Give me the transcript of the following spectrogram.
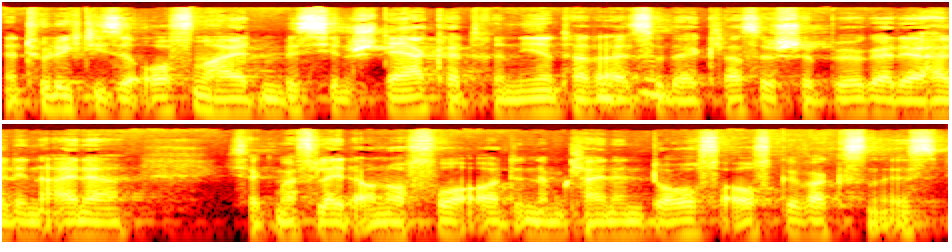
natürlich diese Offenheit ein bisschen stärker trainiert hat als so der klassische Bürger, der halt in einer, ich sag mal, vielleicht auch noch vor Ort in einem kleinen Dorf aufgewachsen ist.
